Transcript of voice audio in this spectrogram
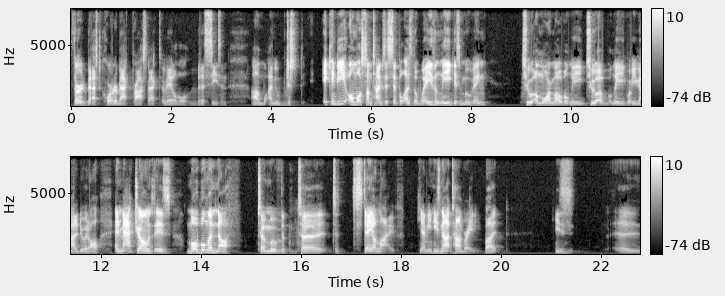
third best quarterback prospect available this season. Um, I mean, just it can be almost sometimes as simple as the way the league is moving to a more mobile league, to a league where you got to do it all. And Mac Jones is mobile enough to move the to to stay alive. He, I mean, he's not Tom Brady, but he's uh,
